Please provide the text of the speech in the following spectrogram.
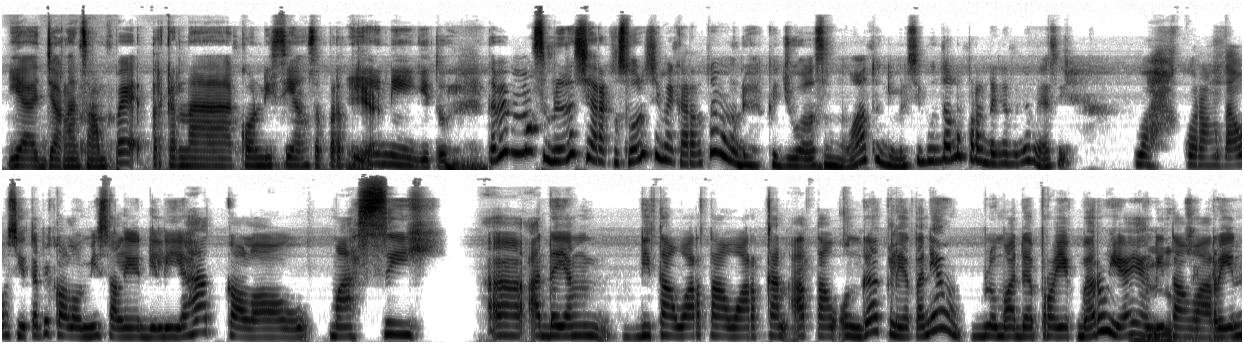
ya jangan sampai terkena kondisi yang seperti Iya. ini gitu. Mm. Tapi memang sebenarnya secara keseluruhan si Mekarta tuh udah kejual semua atau gimana sih Bunta lu pernah dengar-dengar gak sih? Wah, kurang tahu sih. Tapi kalau misalnya dilihat kalau masih eh, ada yang ditawar-tawarkan atau enggak, kelihatannya belum ada proyek baru ya yang Belum sih ditawarin.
